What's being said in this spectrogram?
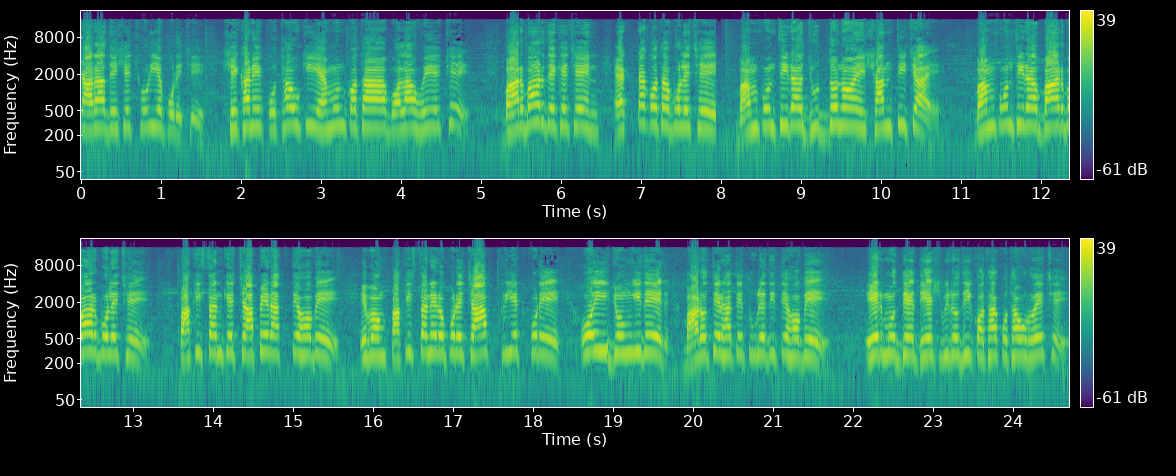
সারা দেশে ছড়িয়ে পড়েছে। সেখানে কোথাও কি এমন কথা বলা হয়েছে? বারবার দেখেছেন, একটা কথা বলেছে, বামপন্থীরা যুদ্ধ নয়, শান্তি চায়। বামপন্থীরা বারবার বলেছে, পাকিস্তানকে চাপে রাখতে হবে এবং পাকিস্তানের ওপরে চাপ ক্রিয়েট করে ওই জঙ্গিদের ভারতের হাতে তুলে দিতে হবে। এর মধ্যে দেশ বিরোধী কথা কোথাও রয়েছে?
